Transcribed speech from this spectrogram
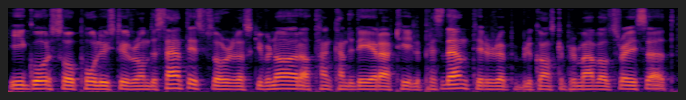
Igår så pålyste Ron DeSantis, Floridas guvernör, att han kandiderar till president i det republikanska primärvalsracet.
